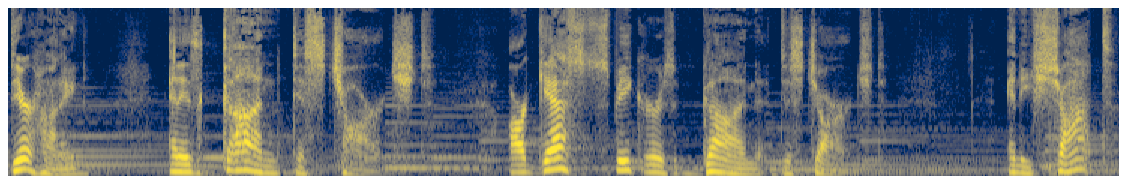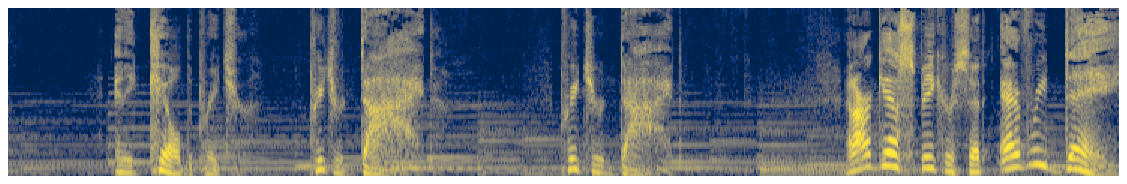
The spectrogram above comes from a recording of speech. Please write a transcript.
deer hunting, and his gun discharged. Our guest speaker's gun discharged. And he shot and he killed the preacher. preacher died preacher died. And our guest speaker said, Every day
